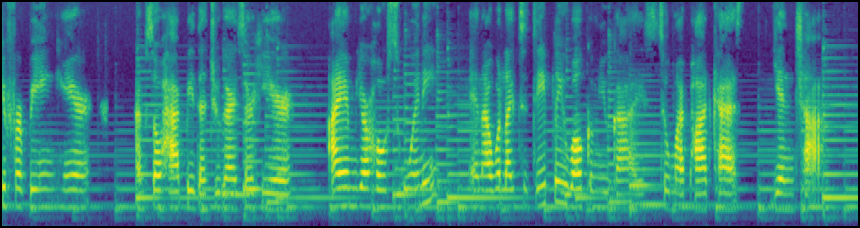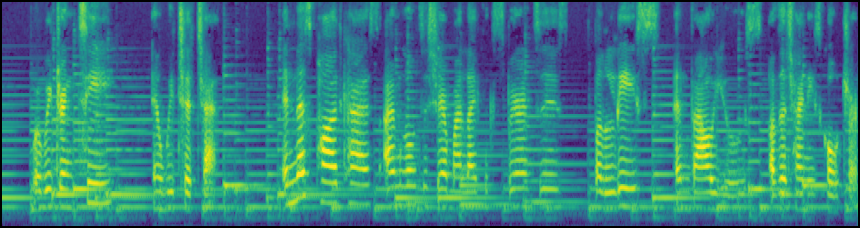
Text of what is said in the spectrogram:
you for being here. I'm so happy that you guys are here. I am your host, Winnie, and I would like to deeply welcome you guys to my podcast, Yin Cha, where we drink tea and we chit chat. In this podcast, I'm going to share my life experiences, beliefs, and values of the Chinese culture.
